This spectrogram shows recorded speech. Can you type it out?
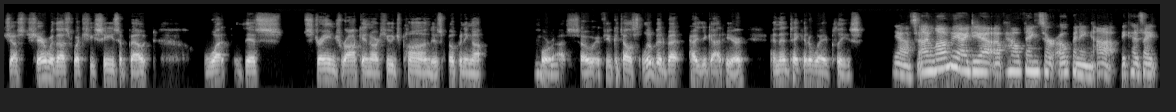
just share with us what she sees about what this strange rock in our huge pond is opening up for mm-hmm. us. So if you could tell us a little bit about how you got here and then take it away, please. Yes, I love the idea of how things are opening up because I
